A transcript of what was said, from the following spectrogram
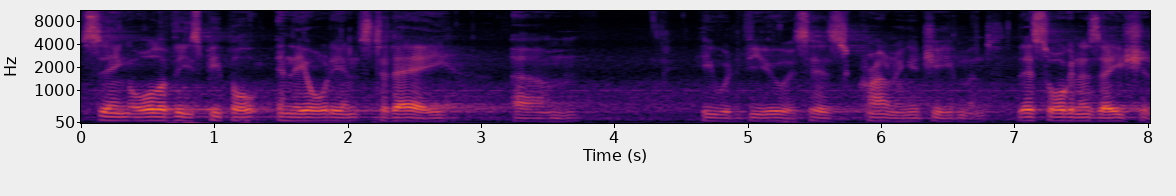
seeing all of these people in the audience today, um, he would view as his crowning achievement. This organization,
